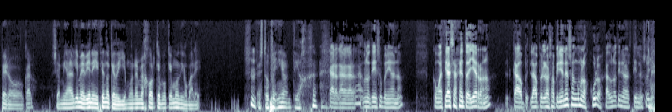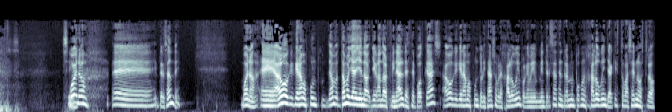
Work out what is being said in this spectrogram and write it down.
Pero claro, si a mí alguien me viene diciendo que Digimon es mejor que Pokémon, digo, vale. Es tu opinión, tío. Claro, claro, claro. Uno tiene su opinión, ¿no? Como decía el sargento de hierro, ¿no? Cada opi- la- las opiniones son como los culos. Cada uno tiene, tiene el suyo. Sí. Bueno, eh, interesante. Bueno, eh, algo que queramos... Estamos ya yendo- llegando al final de este podcast. Algo que queramos puntualizar sobre Halloween, porque me, me interesa centrarme un poco en Halloween, ya que esto va a ser nuestro,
